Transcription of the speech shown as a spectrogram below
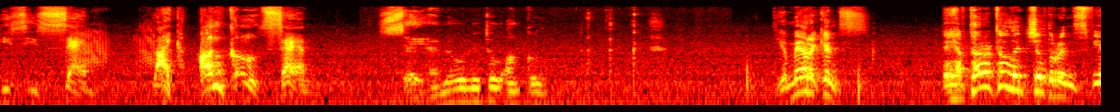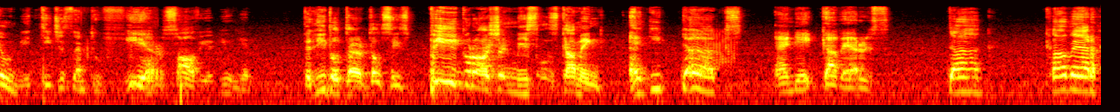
This is Sam. Like Uncle Sam. Say hello, little uncle. the Americans. They have turtle in children's film. It teaches them to fear Soviet Union. The little turtle sees big Russian missiles coming, and it ducks, and it covers. Duck, cover.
